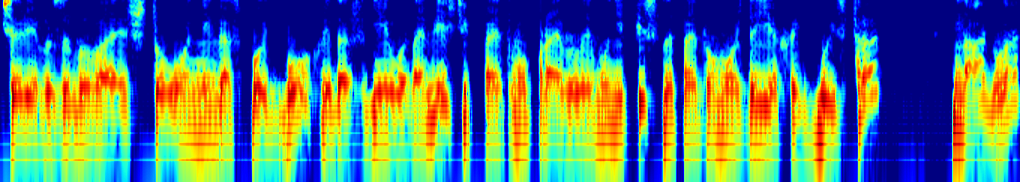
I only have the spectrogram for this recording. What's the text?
все время забывает, что он не Господь Бог и даже не его наместник, поэтому правила ему не писаны, поэтому можно ехать быстро, нагло,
